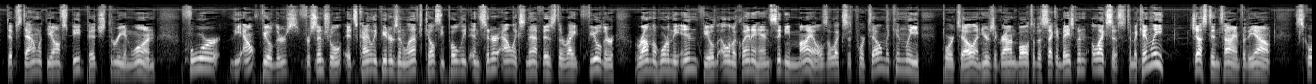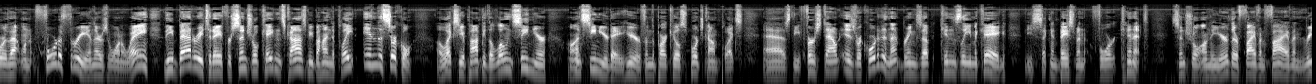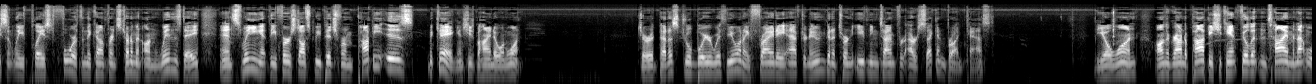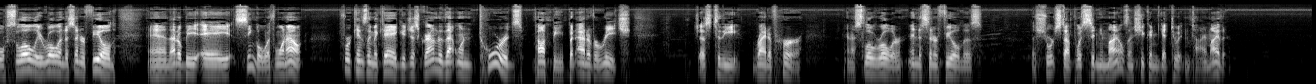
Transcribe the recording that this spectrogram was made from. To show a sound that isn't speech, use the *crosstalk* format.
dips down with the off speed pitch, 3 and 1. For the outfielders for Central, it's Kylie Peters in left, Kelsey Polite in center, Alex Neff is the right fielder. Around the horn on the infield, Ella McClanahan, Sydney Miles, Alexis Portell, McKinley Portell, and here's a ground ball to the second baseman, Alexis to McKinley, just in time for the out. Score that one four to three, and there's one away. The battery today for Central, Cadence Cosby behind the plate in the circle. Alexia Poppy, the lone senior, on Senior Day here from the Park Hill Sports Complex as the first out is recorded, and that brings up Kinsley McCaig, the second baseman for Kennett. Central on the year, they're five and five, and recently placed fourth in the conference tournament on Wednesday. And swinging at the first off-speed pitch from Poppy is McCaig, and she's behind 0 1. Jared Pettis, Jewel Boyer with you on a Friday afternoon. Going to turn evening time for our second broadcast. The 0 1 on the ground to Poppy. She can't field it in time, and that will slowly roll into center field. And that'll be a single with one out for Kinsley McCaig, who just grounded that one towards Poppy, but out of her reach, just to the right of her. And a slow roller into center field as the shortstop was Sydney Miles, and she couldn't get to it in time either.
